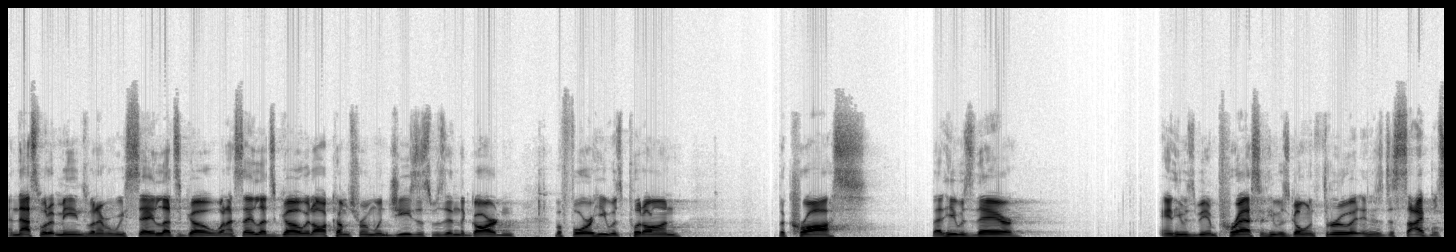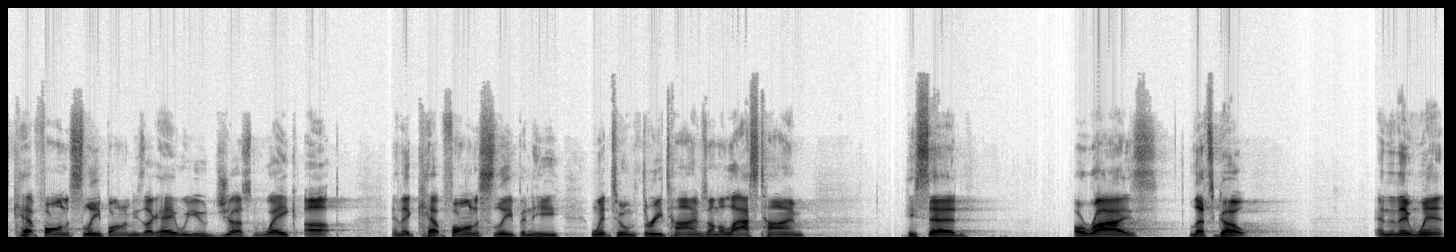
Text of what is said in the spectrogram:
And that's what it means whenever we say, let's go. When I say let's go, it all comes from when Jesus was in the garden before he was put on the cross, that he was there and he was being pressed and he was going through it, and his disciples kept falling asleep on him. He's like, hey, will you just wake up? And they kept falling asleep, and he went to him three times. On the last time, he said, Arise, let's go. And then they went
